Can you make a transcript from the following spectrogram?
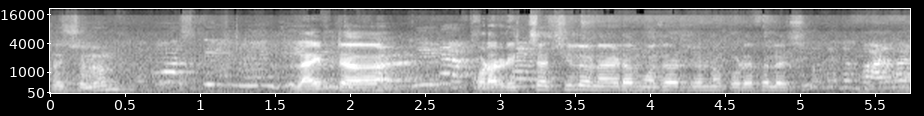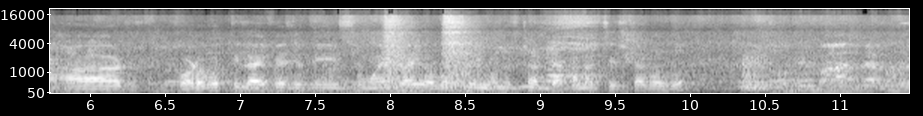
তো চলুন লাইভটা করার ইচ্ছা ছিল না এটা মজার জন্য করে ফেলেছি। আর পরবর্তী লাইফে যদি সময় পাই অবশ্যই অনুষ্ঠান দেখানোর চেষ্টা করব। বাজনা ভালো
